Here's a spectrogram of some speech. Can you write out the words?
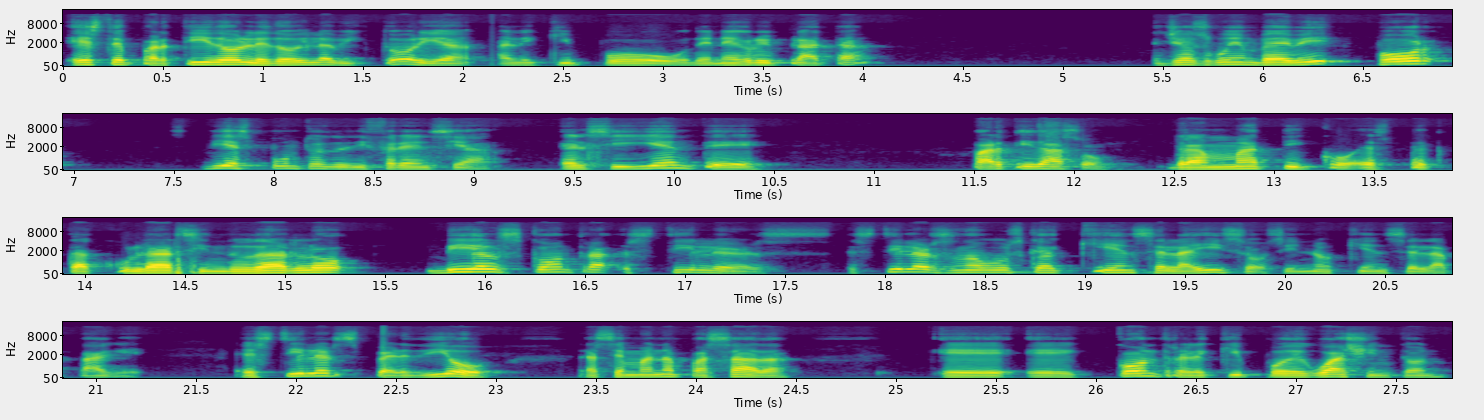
este partido le doy la victoria al equipo de negro y plata. Just win, baby, por 10 puntos de diferencia. El siguiente partidazo, dramático, espectacular, sin dudarlo. Bills contra Steelers. Steelers no busca quién se la hizo, sino quién se la pague. Steelers perdió la semana pasada eh, eh, contra el equipo de Washington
